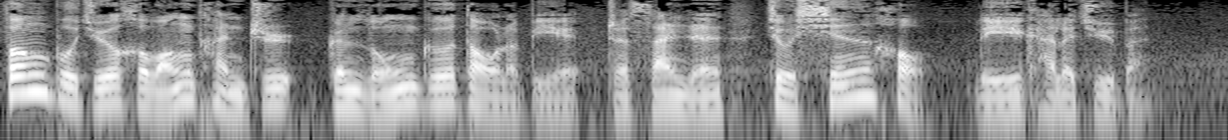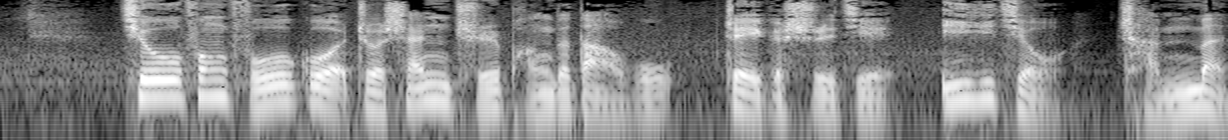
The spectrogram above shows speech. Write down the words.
风不觉和王探之跟龙哥道了别，这三人就先后离开了剧本。秋风拂过这山池旁的大屋，这个世界依旧沉闷、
